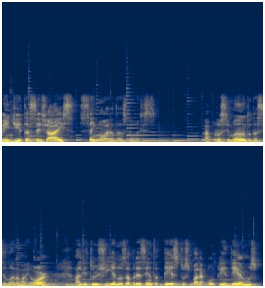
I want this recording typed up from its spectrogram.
Benditas sejais, Senhora das Dores. Aproximando da Semana Maior, a liturgia nos apresenta textos para compreendermos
